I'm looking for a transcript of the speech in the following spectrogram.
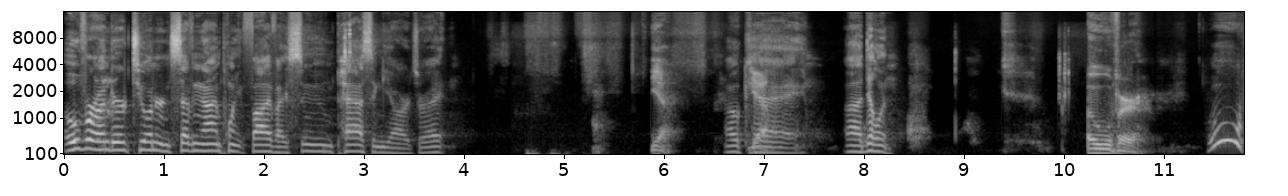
over under 279.5, I assume passing yards, right? Yeah. Okay. Uh, Dylan. Over. Woo.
